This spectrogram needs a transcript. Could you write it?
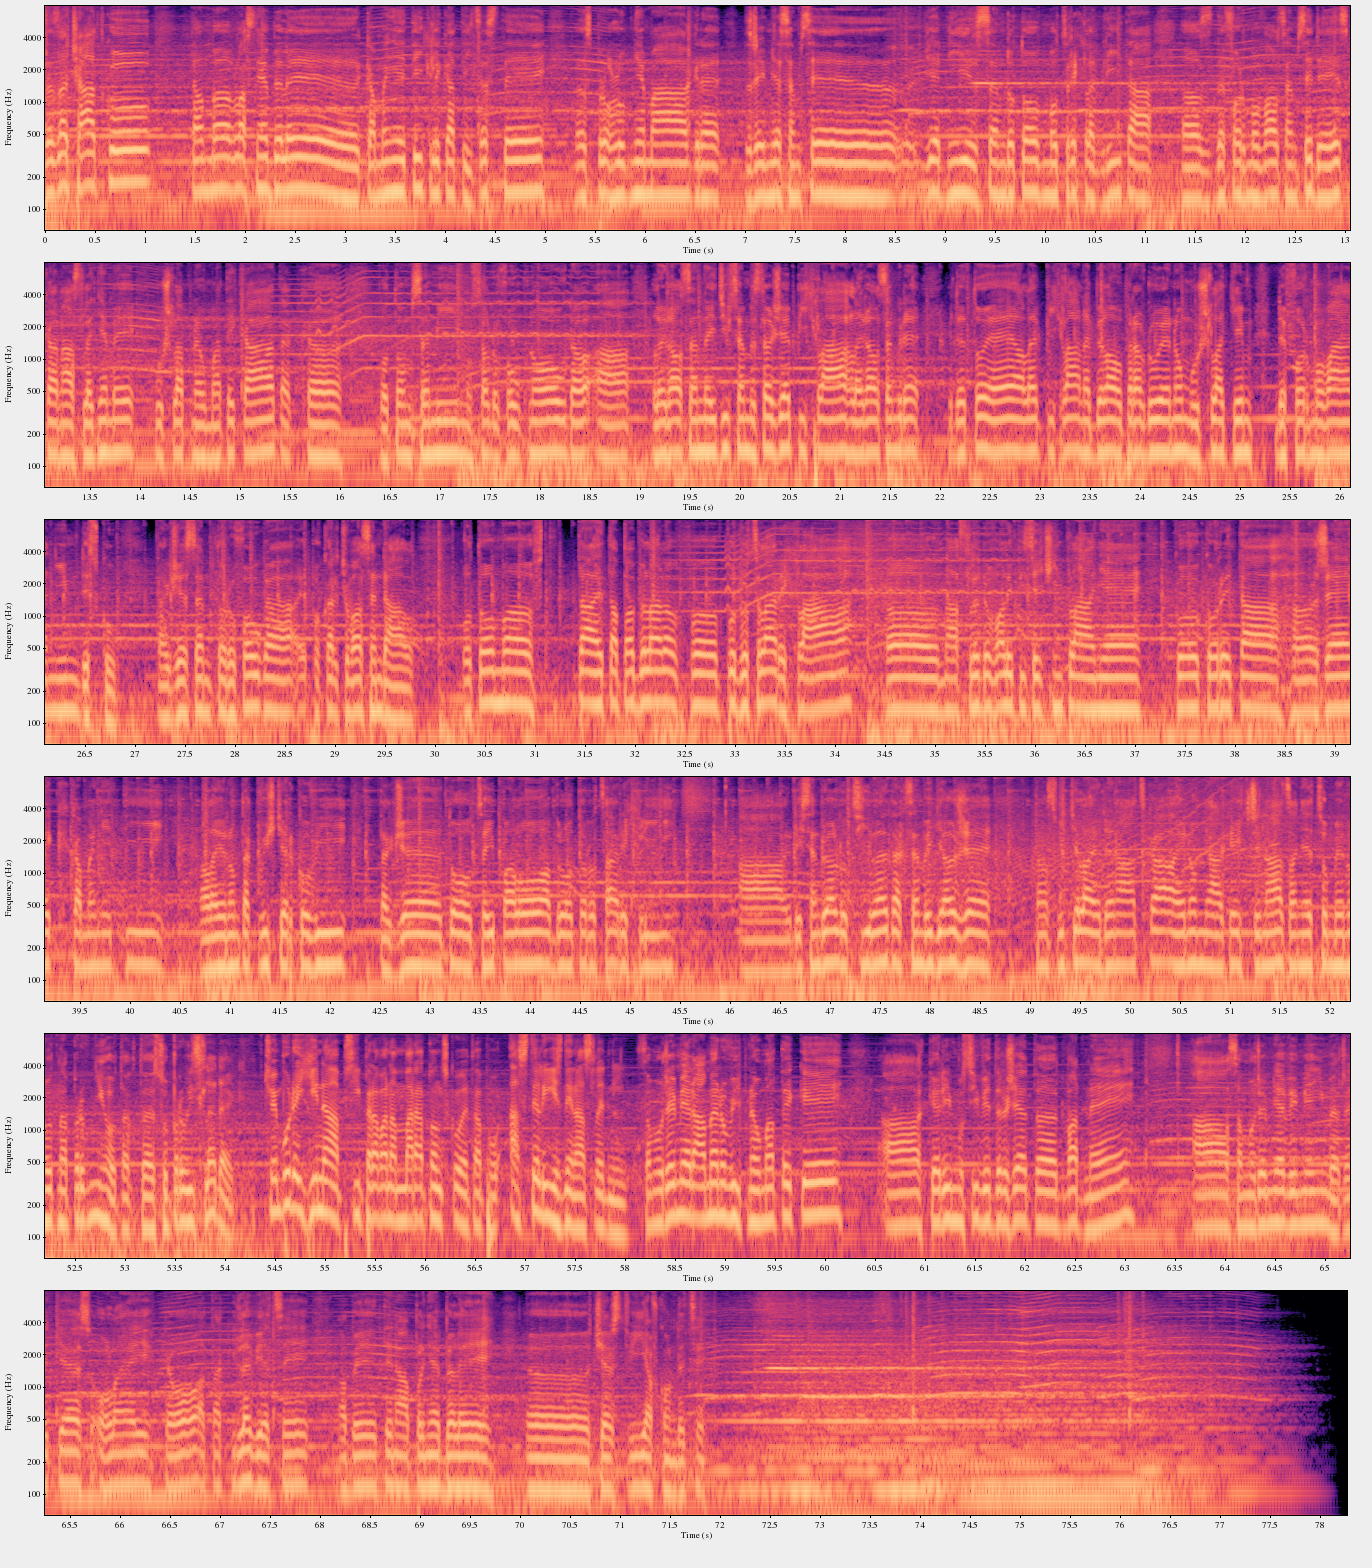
ze začátku tam vlastně byly kamenitý klikatý cesty s prohlubněma, kde zřejmě jsem si v jedný jsem do toho moc rychle vlít a zdeformoval jsem si disk a následně mi ušla pneumatika, tak potom jsem jí musel dofouknout a, a hledal jsem, nejdřív jsem myslel, že je píchlá, hledal jsem, kde, kde to je, ale píchlá nebyla, opravdu jenom ušla tím deformováním disku. Takže jsem to dofouk a pokračoval jsem dál. Potom v ta etapa byla docela rychlá, eh, následovaly píseční pláně, korita eh, řek, kamenitý, ale jenom takový štěrkový, takže to ocejpalo a bylo to docela rychlý. A když jsem dojel do cíle, tak jsem viděl, že tam svítila jedenáctka a jenom nějakých 13 a něco minut na prvního, tak to je super výsledek. V čem bude jiná příprava na maratonskou etapu a styl jízdy následný? Samozřejmě dáme nový pneumatiky, a který musí vydržet eh, dva dny a samozřejmě vyměníme řetěz, olej jo, a takovéhle věci, aby ty náplně byly e, čerství a v kondici.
